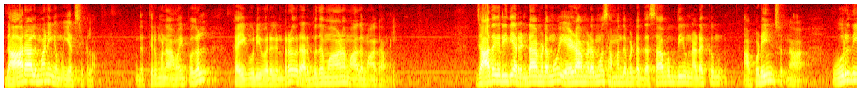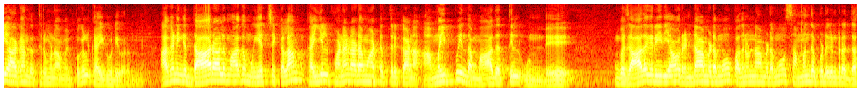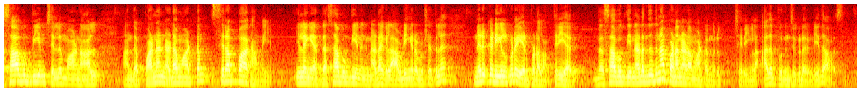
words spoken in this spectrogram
தாராளமாக நீங்கள் முயற்சிக்கலாம். இந்த திருமண அமைப்புகள் கைகூடி வருகின்ற ஒரு அற்புதமான மாதமாக அமையும். ஜாதக ரீதியாக ரெண்டாம் இடமோ ஏழாம் இடமோ சம்மந்தப்பட்ட தசாபுக்தியும் நடக்கும் அப்படின்னு சொன்னால் உறுதியாக அந்த திருமண அமைப்புகள் கைகூடி வருங்க. ஆக நீங்கள் தாராளமாக முயற்சிக்கலாம். கையில் பண நடமாட்டத்திற்கான அமைப்பு இந்த மாதத்தில் உண்டு. உங்கள் ஜாதக ரீதியாகவும் ரெண்டாம் இடமோ பதினொன்றாம் இடமோ சம்மந்தப்படுகின்ற தசாபுக்தியும் செல்லுமானால் அந்த பண நடமாட்டம் சிறப்பாக அமையும். இல்லைங்க தசாபுக்தி எனக்கு நடக்கலை அப்படிங்கிற பட்சத்தில் நெருக்கடிகள் கூட ஏற்படலாம் தெரியாது. தசாபுக்தி நடந்ததுன்னா பண நடமாட்டம் இருக்கும் சரிங்களா? அதை புரிஞ்சுக்கிட வேண்டியது அவசியம்.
